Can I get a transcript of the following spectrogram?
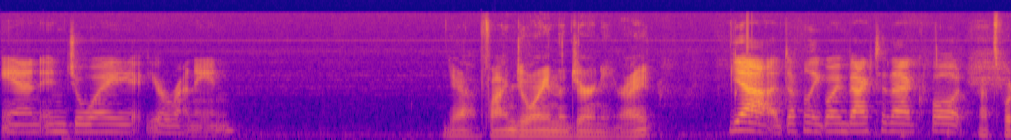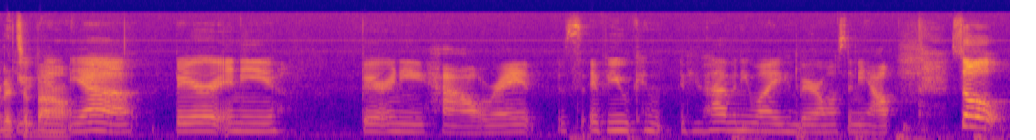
and enjoy your running. Yeah, find joy in the journey, right? Yeah, definitely going back to that quote. That's what it's about. Can, yeah, bear any bear any how, right? It's, if you can if you have any why, you can bear almost any how. So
